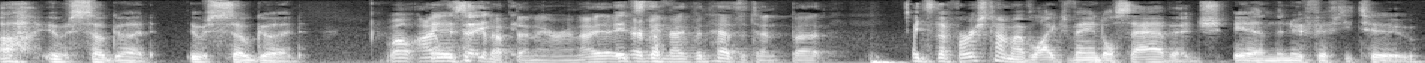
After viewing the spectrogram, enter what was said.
Oh, it was so good. It was so good. Well, I And will it's pick a- it up then, Aaron. I, I mean, the- I've been hesitant, but It's the first time I've liked Vandal Savage in the New Fifty Two,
